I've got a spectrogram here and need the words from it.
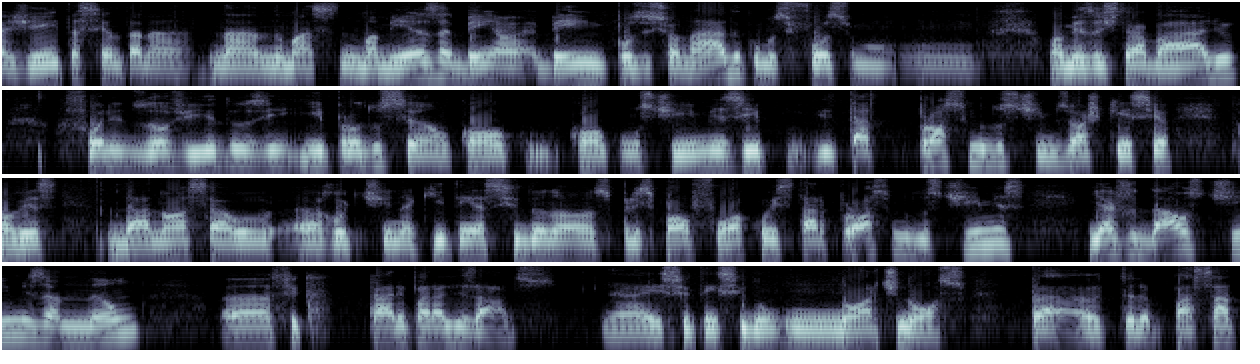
ajeita, senta na, na, numa, numa mesa bem, bem posicionado, como se fosse um, um, uma mesa de trabalho, fone dos ouvidos e, e produção, call, call com os times e está próximo dos times. Eu acho que esse, talvez, da nossa rotina aqui tenha sido o nosso principal foco, estar próximo dos times e ajudar os times a não uh, ficarem paralisados. Né? Esse tem sido um norte nosso para passar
